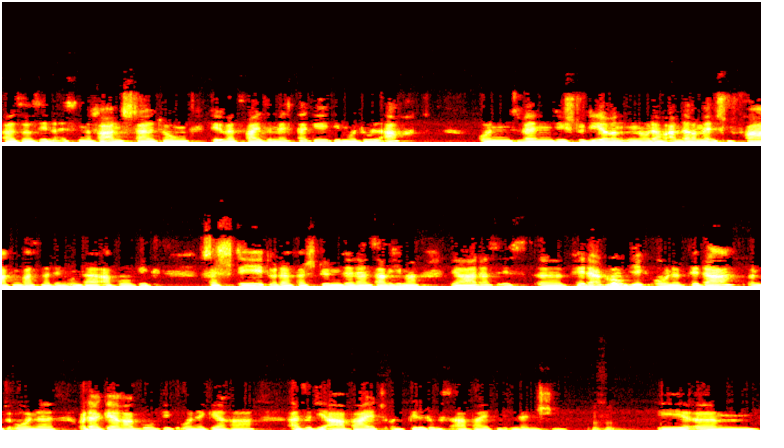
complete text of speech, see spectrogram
Also es ist eine Veranstaltung, die über zwei Semester geht, die Modul 8 und wenn die Studierenden oder auch andere Menschen fragen, was man denn unter Agogik versteht oder verstünde, dann sage ich immer, ja, das ist äh, Pädagogik ohne Päda und ohne oder Geragogik ohne Gera, also die Arbeit und Bildungsarbeit mit Menschen. Mhm. Die, ähm,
